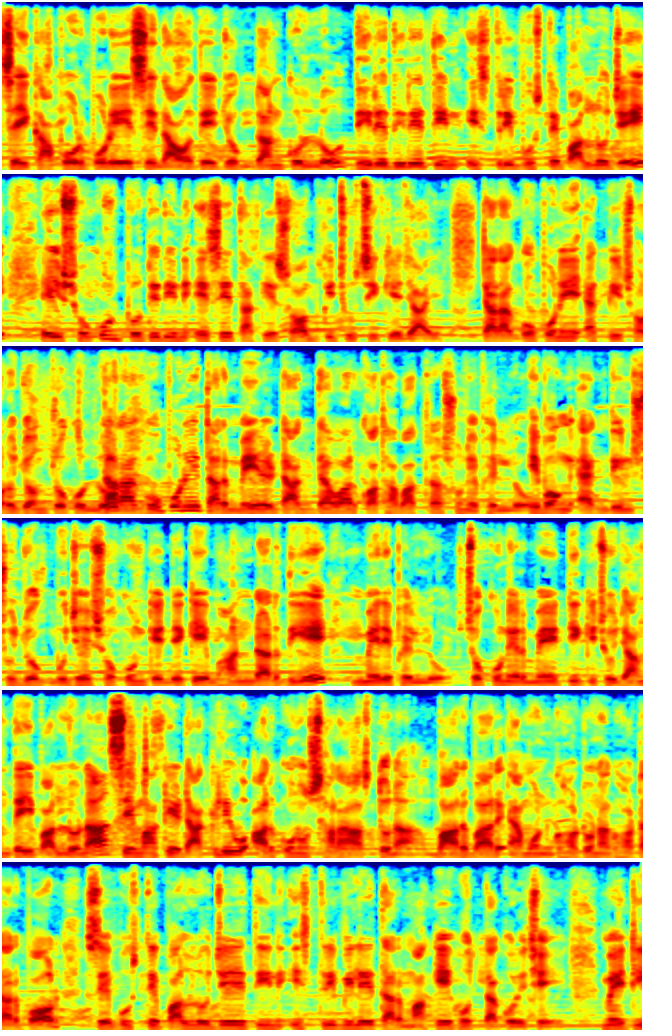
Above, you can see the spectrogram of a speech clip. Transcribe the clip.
সেই কাপড় পরে সে দাওয়াতে যোগদান করল। ধীরে ধীরে তিন স্ত্রী বুঝতে পারল যে এই শকুন প্রতিদিন এসে তাকে সব কিছু শিখে যায়। তারা গোপনে একটি ষড়যন্ত্র করল। তারা গোপনে তার মেয়ের ডাক দেওয়ার কথাবার্তা শুনে ফেলল এবং একদিন সুযোগ বুঝে শকুনকে ডেকে ভান্ডার দিয়ে মেরে ফেলল। শকুনের মেয়েটি কিছু জানতেই পারল না। সে মাকে ডাকলেও আর কোনো সাড়া আসতো না। বারবার এমন ঘটনা ঘটার পর সে বুঝতে পারল যে তিন স্ত্রী মিলে তার মাকে হত্যা করেছে। মেয়েটি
